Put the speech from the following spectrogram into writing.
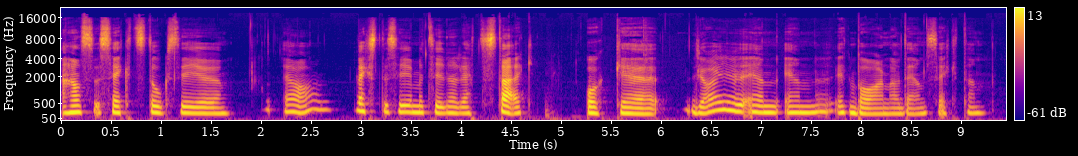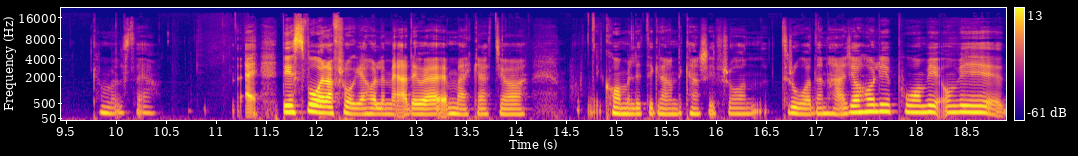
Hans sekt stod sig ju ja, växte sig med tiden rätt stark. Och eh, jag är ju en, en, ett barn av den sekten, kan man väl säga. Nej, det är svåra frågor, jag håller med dig och jag märker att jag kommer lite grann kanske ifrån tråden här. Jag håller ju på, om vi, om vi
